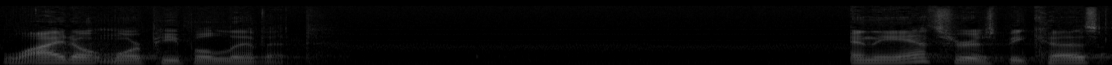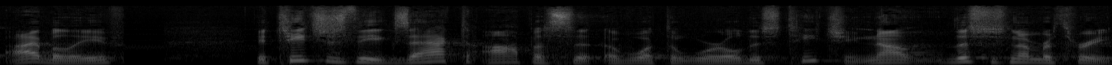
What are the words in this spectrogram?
why don't more people live it? And the answer is because I believe it teaches the exact opposite of what the world is teaching. Now, this is number three.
